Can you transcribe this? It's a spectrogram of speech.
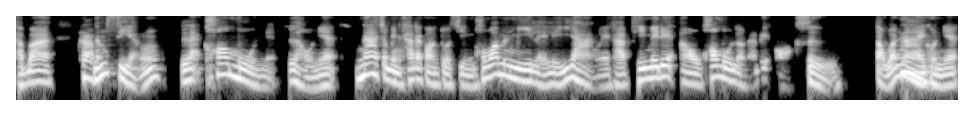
ครับว่าครับน้ำเสียงและข้อมูลเนี่ยเหล่าเนี้ยน่าจะเป็นฆาตกรตัวจริง เพราะว่ามันมีหลาย ๆ อย่างเลยครับ ที่ไม่ได้เอาข้อมูลเหล่านั้นไปออกสื่อ แต่ว่าอืมนายคนเนี้ย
